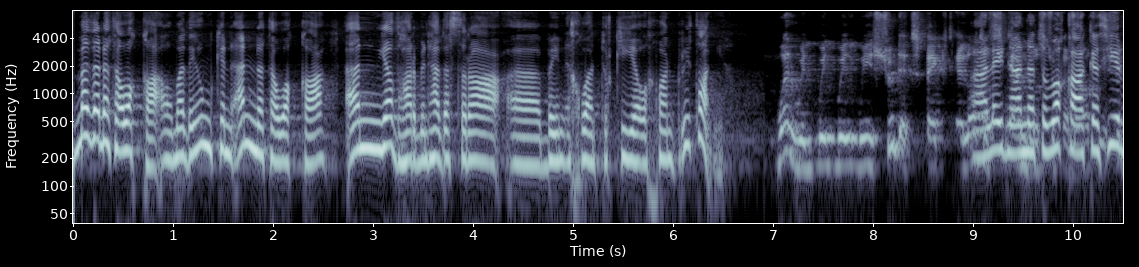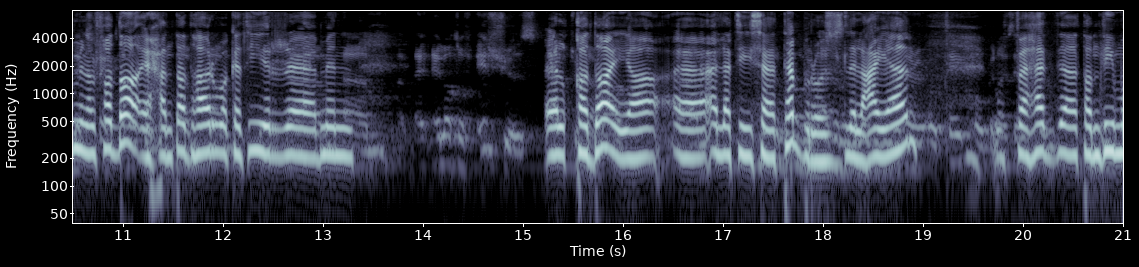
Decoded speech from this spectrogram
ماذا نتوقع أو ماذا يمكن أن نتوقع أن يظهر من هذا الصراع بين إخوان تركيا وإخوان بريطانيا؟ Well, we, we, we, we should expect a lot of علينا أن نتوقع كثير من الفضائح أن تظهر وكثير آه، من of issues القضايا آه، التي ستبرز للعيان. فهذا تنظيم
